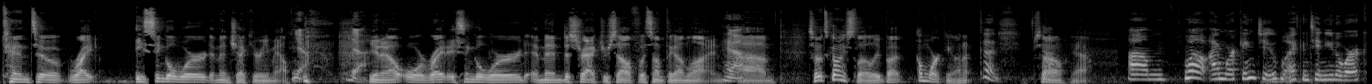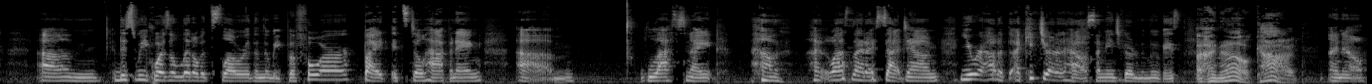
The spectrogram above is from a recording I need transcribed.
tend to write a single word and then check your email. Yeah. Yeah. you know, or write a single word and then distract yourself with something online. Yeah. Um, so it's going slowly, but I'm working on it. Good. So yeah. Um. Well, I'm working too. I continue to work. Um, this week was a little bit slower than the week before, but it's still happening. Um, last night, last night I sat down. You were out of. I kicked you out of the house. I made you go to the movies. I know. God. I know.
